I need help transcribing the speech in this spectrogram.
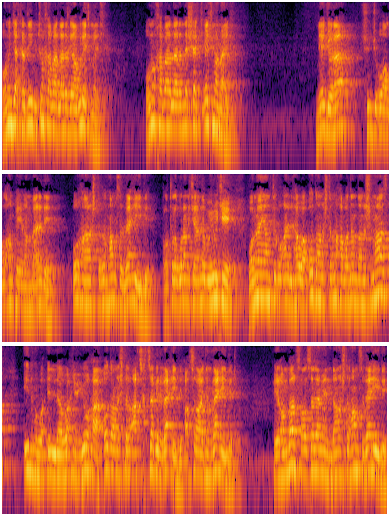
Onun gətirdiyi bütün xəbərləri qəbul etmək. Onun xəbərlərində şək etməmək. Niyə görə? Çünki o Allahın Peyğəmbəridir. O danışdığın hamısı vəhiy idi. Allah Teala Quran-ı Kərimdə buyurur ki: "Və mə yantiqu anil hava." O danışdığını havadan danışmaz. İn huwa illa vahyun yuha. O danışdığı açıqca bir vəhidir, açıq-aydın vəhidir. Peyğəmbər səlləmin danışdığı hamısı vəhidir.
